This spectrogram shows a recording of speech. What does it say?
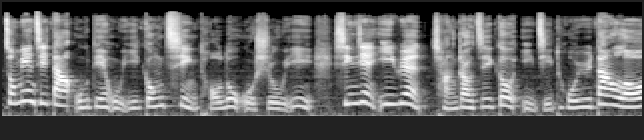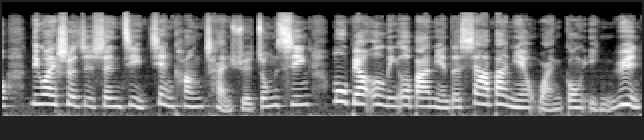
总面积达五点五亿公顷，投入五十五亿，新建医院、长照机构以及托育大楼，另外设置生计健康产学中心，目标二零二八年的下半年完工营运，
